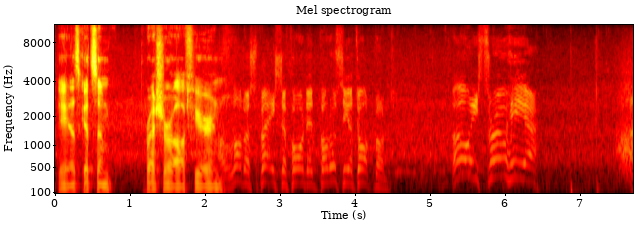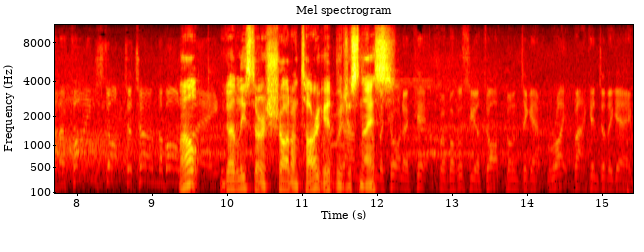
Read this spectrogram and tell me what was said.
Okay, let's get some pressure off here and A lot of space afforded Borussia Dortmund. Oh, he's through here. Well, we got at least our shot on target, which is Chance from the nice. corner kick for Borussia Dortmund to get right back into the game.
